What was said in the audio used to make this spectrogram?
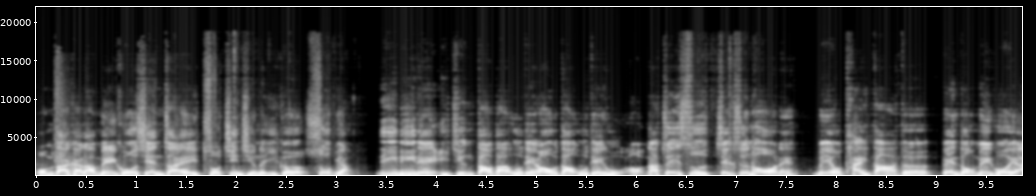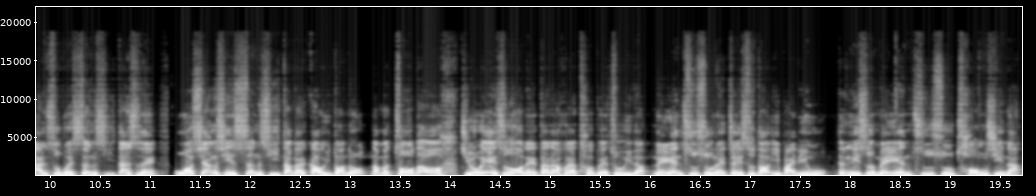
我们大家看到，美国现在所进行的一个缩表。利率呢已经到达五点二五到五点五哦，那这一次杰克逊霍尔呢没有太大的变动，美国也暗示会升息，但是呢，我相信升息大概告一段落。那么走到九月之后呢，大家会要特别注意的，美元指数呢这一次到一百零五，等于是美元指数重新啊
